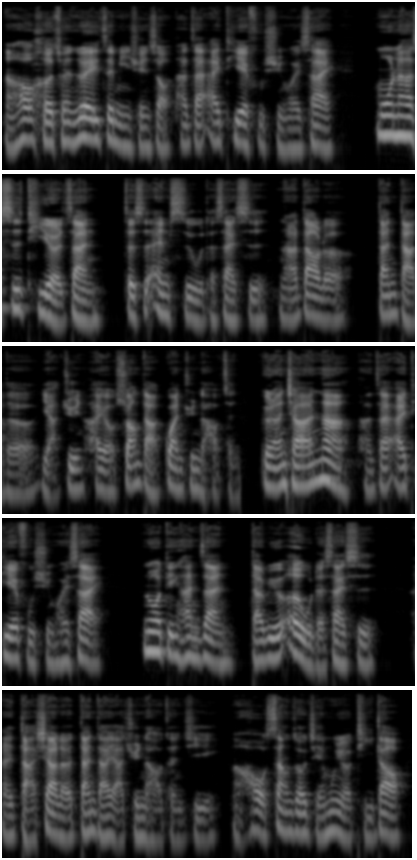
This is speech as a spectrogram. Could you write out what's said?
然后何纯瑞这名选手，他在 ITF 巡回赛莫纳斯提尔站，这是 M 十五的赛事，拿到了单打的亚军，还有双打冠军的好成绩。格兰乔安娜，他在 ITF 巡回赛诺丁汉站 W 二五的赛事，还打下了单打亚军的好成绩。然后上周节目有提到，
